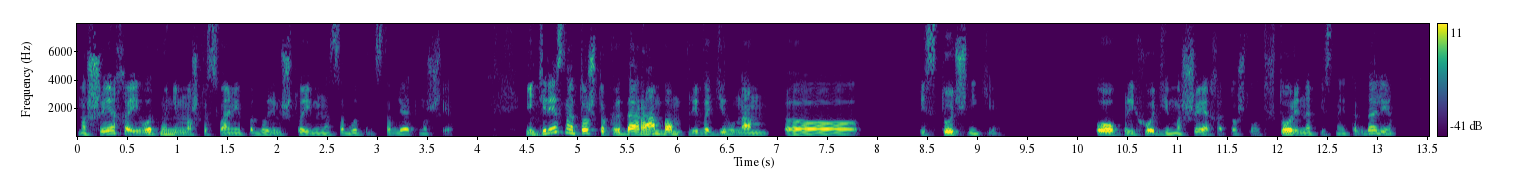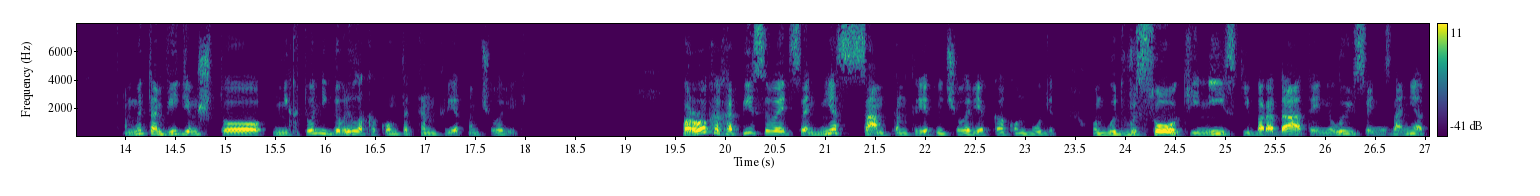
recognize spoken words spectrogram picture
Машеха. И вот мы немножко с вами поговорим, что именно собой представляет Машех. Интересно то, что когда Рамбам приводил нам э, источники о приходе Машеха, то, что вот в Торе написано и так далее, мы там видим, что никто не говорил о каком-то конкретном человеке. В пороках описывается не сам конкретный человек, как он будет. Он будет высокий, низкий, бородатый, лысый, не знаю, нет.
